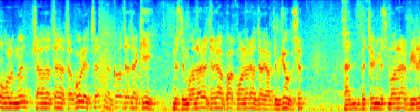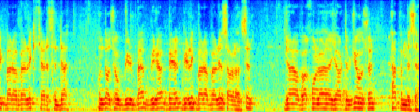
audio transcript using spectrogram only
oğlumun şehadetini kabul etsin. Gazze'deki Müslümanlara Cenab-ı Hak onlara da yardımcı olsun. Yani bütün Müslümanlar birlik beraberlik içerisinde ondan sonra bir, bir, bir- birlik beraberliği sağlasın. Cenab-ı Hak onlara yardımcı olsun hepimize.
